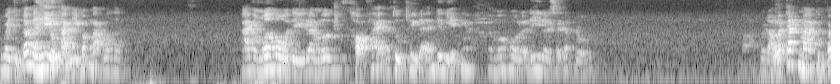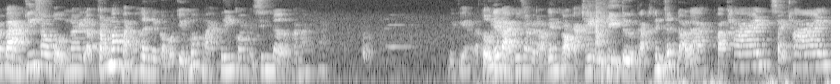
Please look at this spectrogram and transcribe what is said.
vậy chúng ta phải hiểu khả niệm mất mát hơn ai còn mơ hồ thì làm ơn thọ thẻ và thủ thủy là em tiêu diệt nha. Mơ hồ là đi là sẽ rất rối. Và đó là cách mà chúng ta bàn chuyên sau tối hôm nay, là trong mất mát hình này có chuyện mất mạc liên quan đến sinh nở và mang thai. Được chưa? Là tối nay bàn chuyên sau cái đó, nên có các hiện hiện tượng, các hình thức đó là phá thai, sảy thai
